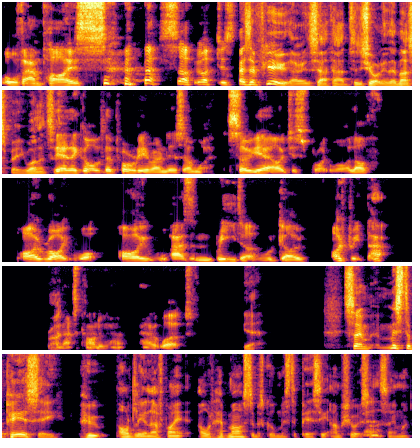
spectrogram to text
or vampires. so I just There's a few though in Southampton. Surely there must be one or two. yeah, they got they're probably around there somewhere. So yeah, I just write what I love. I write what I, as a reader, would go. I'd read that, Right. and that's kind of how, how it works. Yeah. So Mr. Piercy, who oddly enough my old headmaster was called Mr. Piercy. I'm sure it's not the same one.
